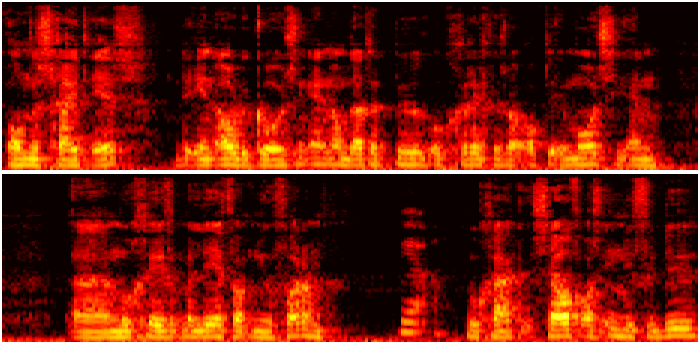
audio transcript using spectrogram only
onderscheid is. De in-oude coaching. En omdat het puur ook gericht is op de emotie. En ehm, hoe geef ik mijn leven opnieuw vorm? ja, Hoe ga ik zelf als individu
